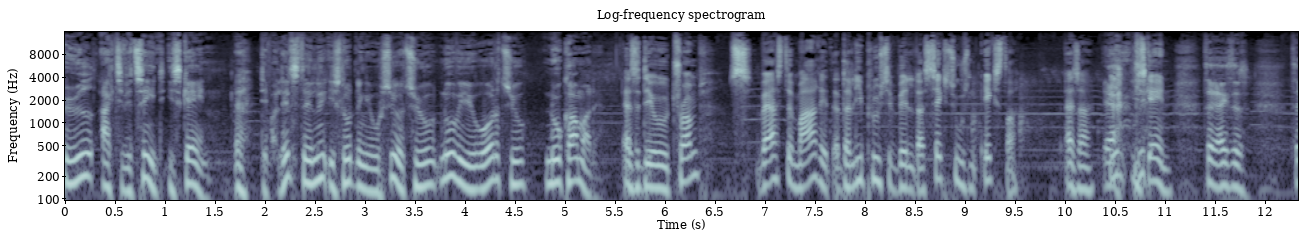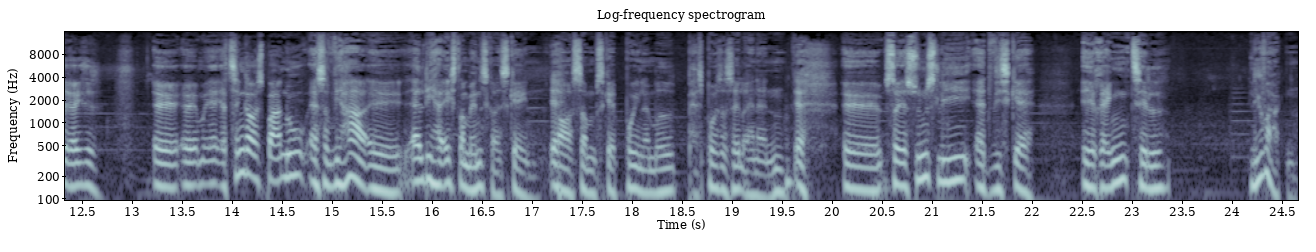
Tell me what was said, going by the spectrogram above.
øget aktivitet i Skagen. Ja. Det var lidt stille i slutningen af uge 27. Nu er vi uge 28. Nu kommer det. Altså, det er jo Trumps værste mareridt, at der lige pludselig vælter 6.000 ekstra altså, Ja. ind i Skagen. Det er rigtigt. Det er rigtigt. Øh, øh, jeg tænker også bare nu, altså vi har øh, alle de her ekstra mennesker i Skagen, Ja. og som skal på en eller anden måde passe på sig selv og hinanden. Ja. Øh, så jeg synes lige, at vi skal øh, ringe til livvagten.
